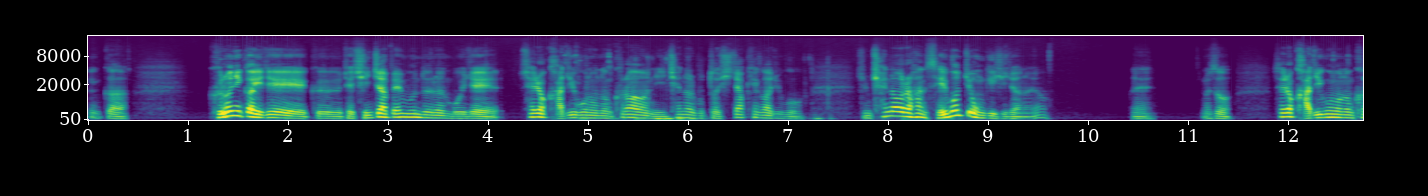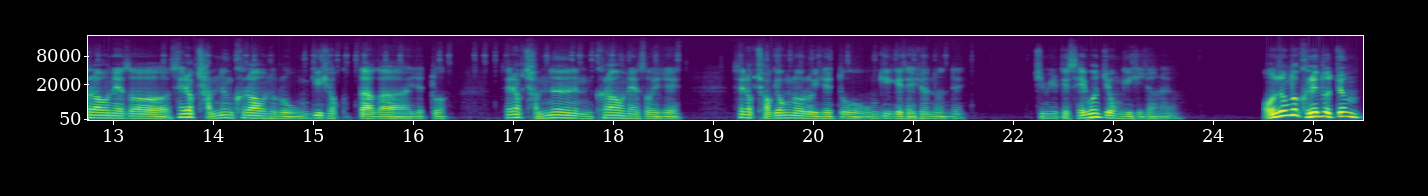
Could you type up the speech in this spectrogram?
그러니까 그러니까 이제 그 제 진짜 팬분들은 뭐 이제 세력 가지고 노는 크라운 이 채널부터 시작해가지고 지금 채널을 한 세 번째 옮기시잖아요. 네. 그래서 세력 가지고 노는 크라운에서 세력 잡는 크라운으로 옮기셨다가 이제 또 세력 잡는 크라운에서 이제 세력 저격로로 이제 또 옮기게 되셨는데 지금 이렇게 세 번째 옮기시잖아요. 어느 정도 그래도 좀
